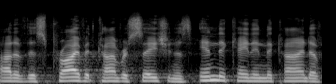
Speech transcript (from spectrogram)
out of this private conversation, is indicating the kind of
